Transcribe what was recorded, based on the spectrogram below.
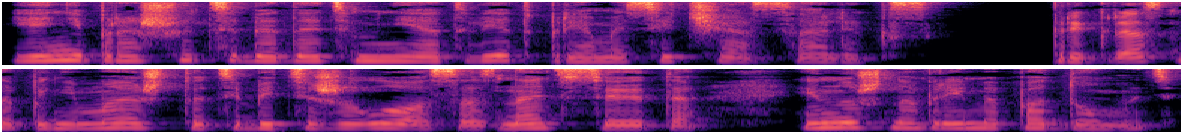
«Я не прошу тебя дать мне ответ прямо сейчас, Алекс. Прекрасно понимаю, что тебе тяжело осознать все это, и нужно время подумать.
